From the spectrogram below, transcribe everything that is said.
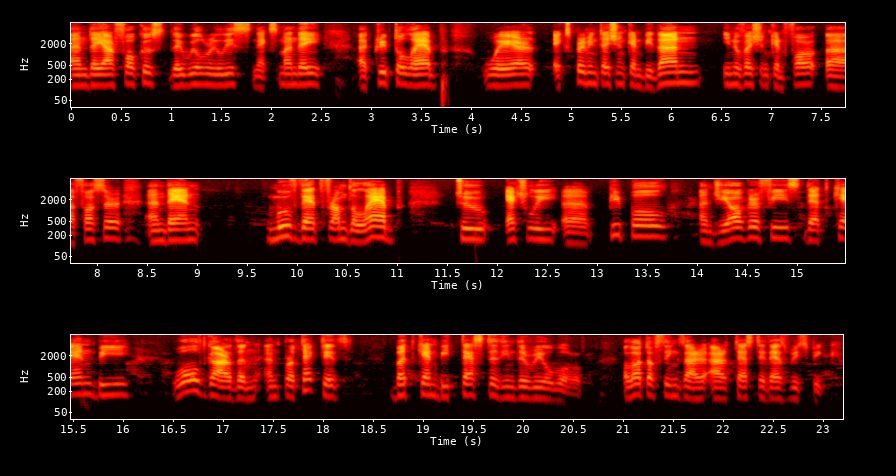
and they are focused, they will release next Monday a crypto lab where experimentation can be done, innovation can fo uh, foster, and then move that from the lab to actually uh, people and geographies that can be walled garden and protected, but can be tested in the real world. A lot of things are, are tested as we speak.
